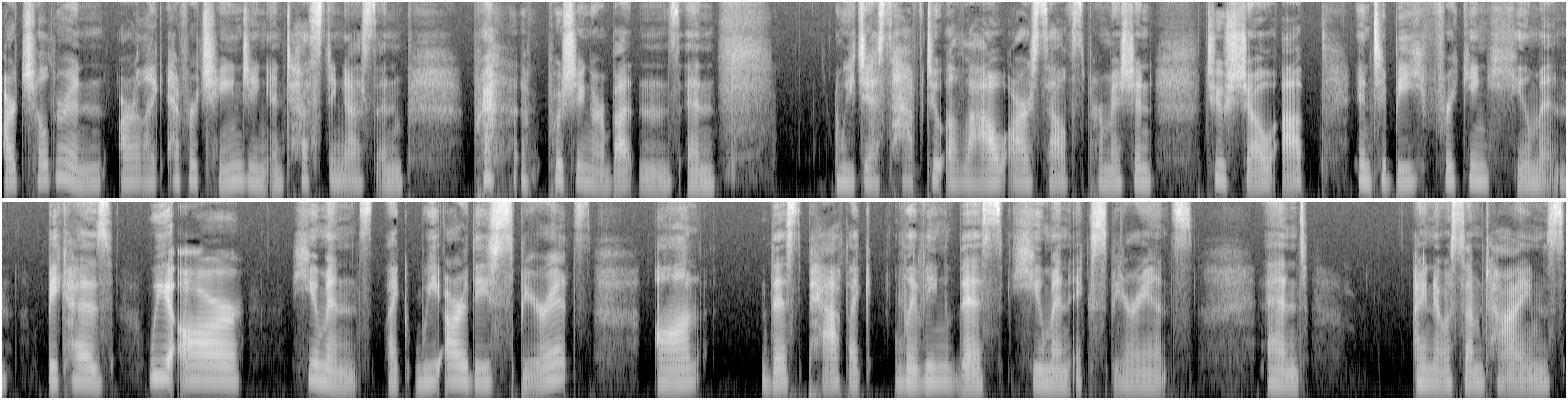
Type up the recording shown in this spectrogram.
our children are like ever changing and testing us and pushing our buttons. And we just have to allow ourselves permission to show up and to be freaking human because we are humans. Like we are these spirits on this path, like living this human experience. And I know sometimes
